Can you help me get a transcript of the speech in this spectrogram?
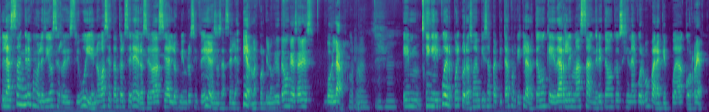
La sangre, como les digo, se redistribuye, no va hacia tanto el cerebro, se va hacia los miembros inferiores, o sea, hacia las piernas, porque lo que tengo que hacer es volar. ¿no? Ujú. En, en el cuerpo, el corazón empieza a palpitar porque, claro, tengo que darle más sangre, tengo que oxigenar el cuerpo para que pueda correr.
